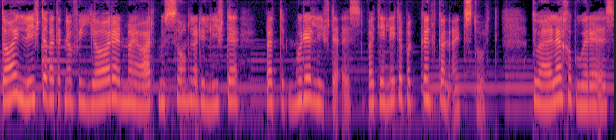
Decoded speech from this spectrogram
daai liefde wat ek nou vir jare in my hart moes saamdra, die liefde wat moederliefde is, wat jy net op 'n kind kan uitstort. Toe hulle gebore is,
